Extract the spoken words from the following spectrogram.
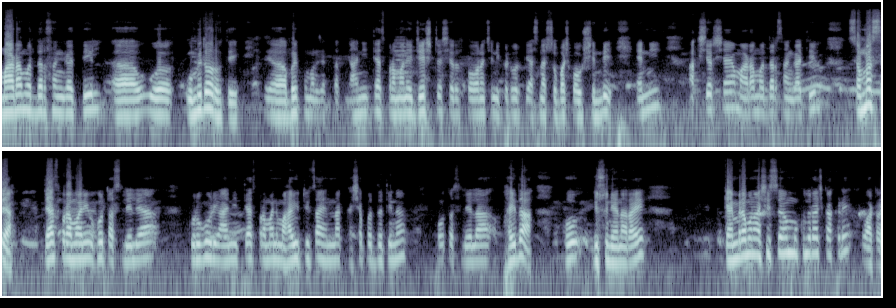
माडा मतदारसंघातील उमेदवार होते अ, अभयकुमार जगताप आणि त्याचप्रमाणे ज्येष्ठ शरद पवारांच्या निकटवर्ती असणार सुभाष भाऊ शिंदे यांनी अक्षरशः या माडा मतदारसंघातील समस्या त्याचप्रमाणे होत असलेल्या कुरगुडी आणि त्याचप्रमाणे महायुतीचा यांना कशा पद्धतीनं होत असलेला फायदा हो दिसून येणार आहे. कॅमेरामन आशिष मुकुंदराज काकडे वाटा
